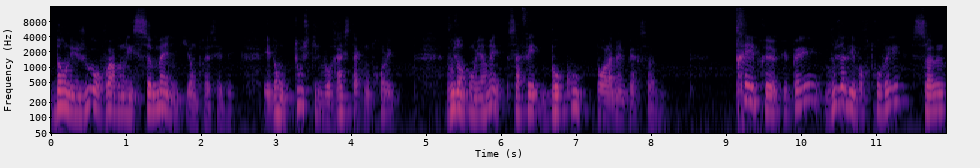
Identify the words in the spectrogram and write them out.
dans les jours, voire dans les semaines qui ont précédé, et donc tout ce qu'il vous reste à contrôler. Vous en conviendrez, ça fait beaucoup pour la même personne. Très préoccupé, vous allez vous retrouver seul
